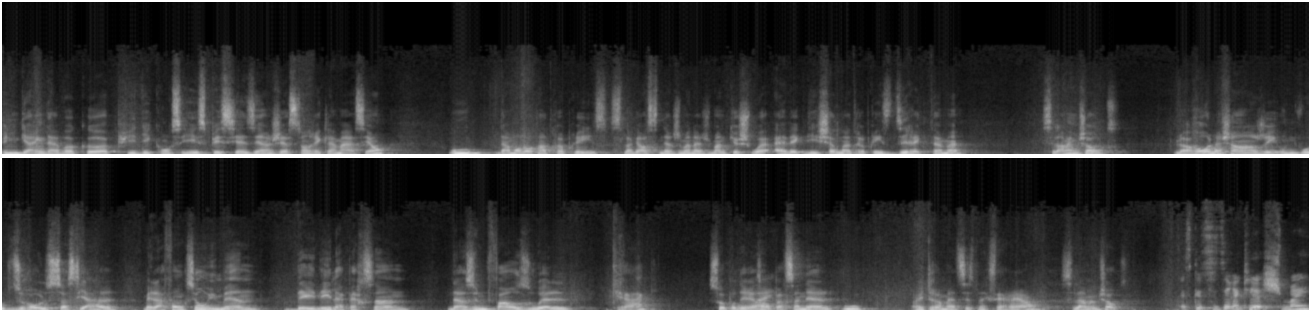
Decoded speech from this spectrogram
une gang d'avocats puis des conseillers spécialisés en gestion de réclamation, ou dans mon autre entreprise, Slogan Synergie Management, que je sois avec des chefs d'entreprise directement, c'est la même chose. Le rôle a changé au niveau du rôle social, mais la fonction humaine d'aider la personne dans une phase où elle craque, soit pour des raisons personnelles ou un traumatisme extérieur, c'est la même chose. Est-ce que tu dirais que le chemin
